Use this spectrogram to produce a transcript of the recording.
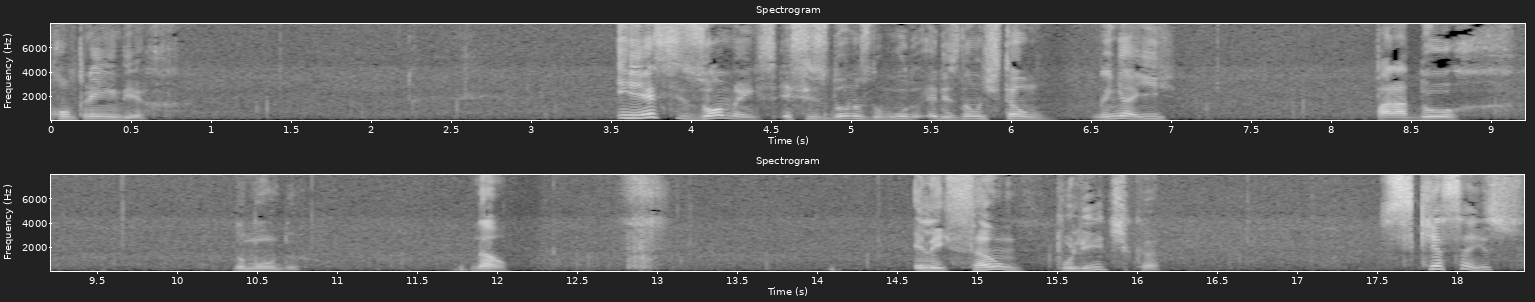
compreender. E esses homens, esses donos do mundo, eles não estão nem aí para a dor do mundo. Não. Eleição política, esqueça isso.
